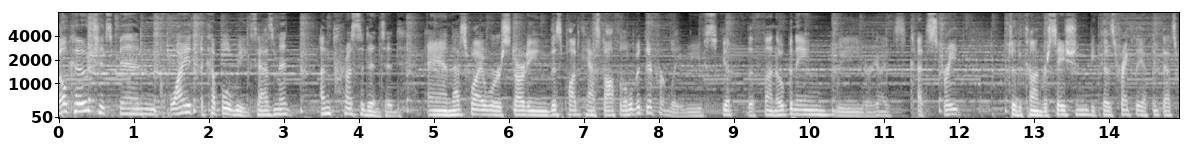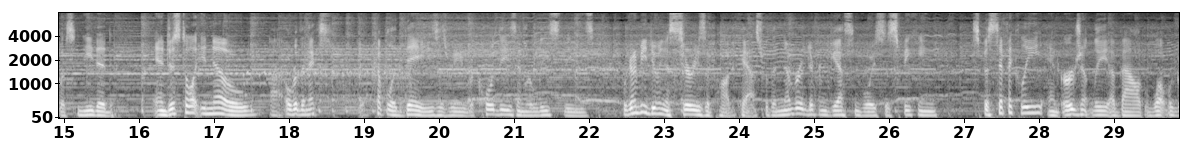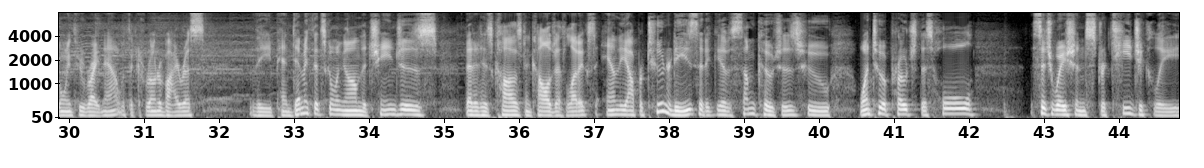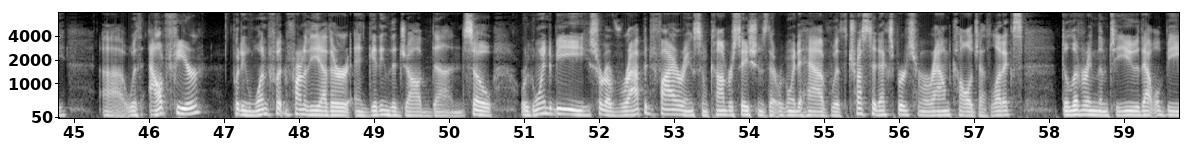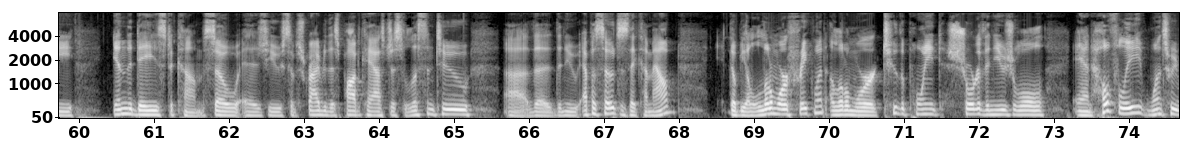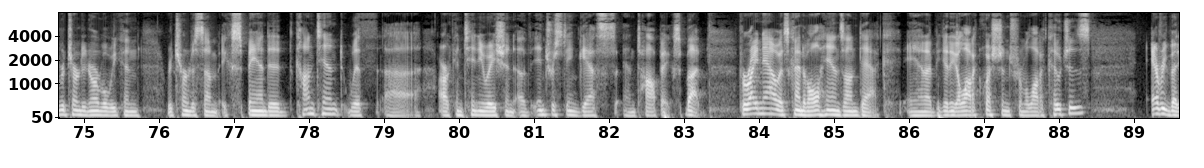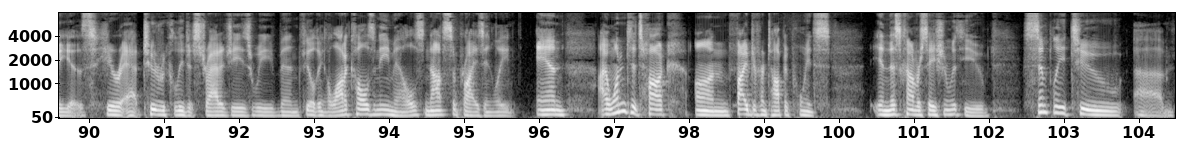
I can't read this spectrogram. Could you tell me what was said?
Well, Coach, it's been quite a couple of weeks, hasn't it? Unprecedented. And that's why we're starting this podcast off a little bit differently. We've skipped the fun opening. We are going to cut straight to the conversation because, frankly, I think that's what's needed. And just to let you know, uh, over the next couple of days, as we record these and release these, we're going to be doing a series of podcasts with a number of different guests and voices speaking specifically and urgently about what we're going through right now with the coronavirus, the pandemic that's going on, the changes that it has caused in college athletics, and the opportunities that it gives some coaches who want to approach this whole situation strategically uh, without fear, putting one foot in front of the other, and getting the job done. So, we're going to be sort of rapid firing some conversations that we're going to have with trusted experts from around college athletics, delivering them to you. That will be in the days to come. So as you subscribe to this podcast, just listen to uh, the the new episodes as they come out. They'll be a little more frequent, a little more to the point, shorter than usual. And hopefully, once we return to normal, we can return to some expanded content with uh, our continuation of interesting guests and topics. But for right now, it's kind of all hands on deck. And I've been getting a lot of questions from a lot of coaches. Everybody is here at Tudor Collegiate Strategies. We've been fielding a lot of calls and emails, not surprisingly. And I wanted to talk on five different topic points in this conversation with you simply to um,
